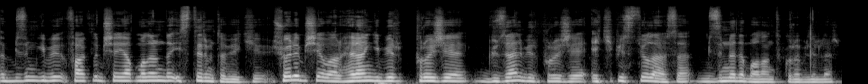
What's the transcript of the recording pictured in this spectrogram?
E, Bizim gibi farklı bir şey yapmalarını da isterim tabii ki. Şöyle bir şey var. Herhangi bir projeye, güzel bir projeye ekip istiyorlarsa bizimle de bağlantı kurabilirler.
